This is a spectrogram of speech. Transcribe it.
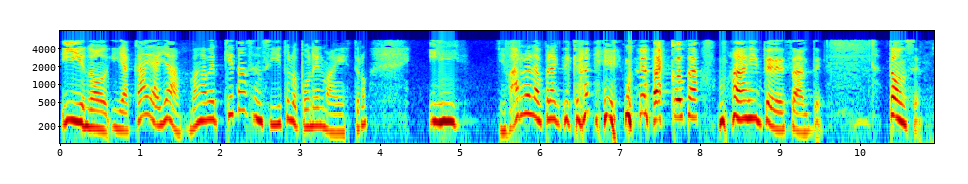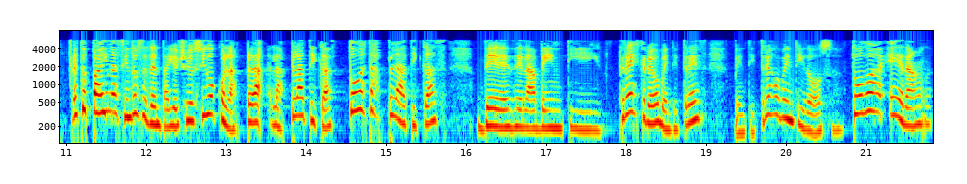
Y, no, y acá y allá, van a ver qué tan sencillito lo pone el maestro y llevarlo a la práctica es una de las cosas más interesantes. Entonces, esto es página 178. Yo sigo con las, las pláticas, todas estas pláticas desde la 23, creo, 23, 23 o 22, todas eran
